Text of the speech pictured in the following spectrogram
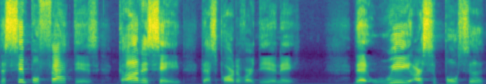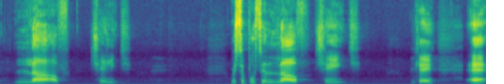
the simple fact is, God is saying that's part of our DNA. That we are supposed to love change. We're supposed to love change. Okay? And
